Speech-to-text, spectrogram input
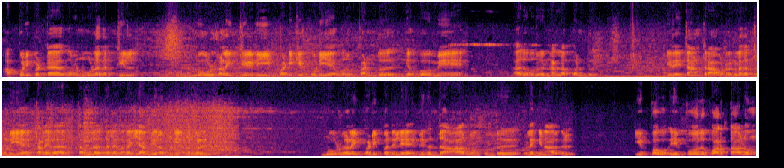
அப்படிப்பட்ட ஒரு நூலகத்தில் நூல்களை தேடி படிக்கக்கூடிய ஒரு பண்பு எப்போவுமே அது ஒரு நல்ல பண்பு. இதைத்தான் திராவிடர் கழகத்தினுடைய தலைவர் தமிழர் தலைவர் ஐயா வீரமணி அவர்கள் நூல்களை படிப்பதிலே மிகுந்த ஆர்வம் கொண்டு விளங்கினார்கள். எப்போ எப்போது பார்த்தாலும்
